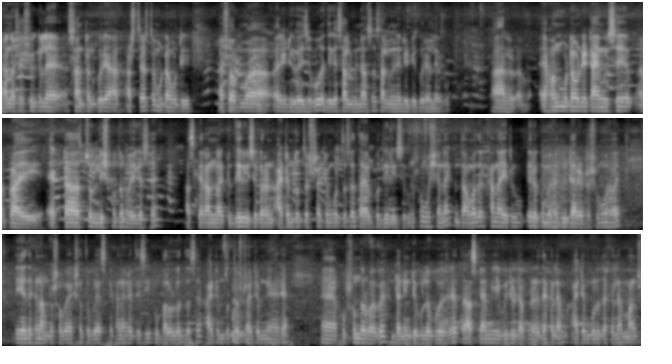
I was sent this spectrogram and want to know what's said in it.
রান্না শেষ হয়ে গেলে স্নান টান করে আস্তে আস্তে মোটামুটি সব রেডি হয়ে যাব। এদিকে সালমিনা আছে, সালমিনা রেডি করে লাগবো আর এখন মোটামুটি টাইম হয়েছে প্রায় একটা চল্লিশ মতন হয়ে গেছে। আজকে রান্না একটু দেরি হয়েছে কারণ আইটেম যথেষ্ট আইটেম করতেছে, তাই অল্প দেরি হয়েছে কোনো সমস্যা নাই। কিন্তু আমাদের খানা এরকম এরকমই হয়, দুইটা আড়াইটার সময় হয়। এই দেখেন, আমরা সবাই একসাথে আজকে খানা খাইতেছি, খুব ভালো লাগতেছে। আইটেম যথেষ্ট আইটেম নিয়ে হারিয়া খুব সুন্দরভাবে ডাইনিং টেবিলে বয়ে হারিয়া তো আজকে আমি এই ভিডিওটা আপনারা দেখালাম, আইটেমগুলো দেখালাম, মাংস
